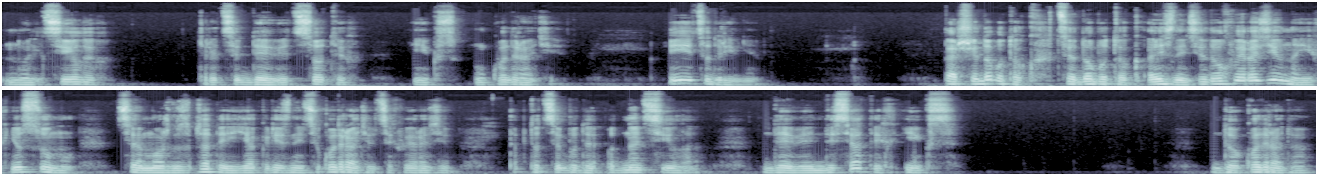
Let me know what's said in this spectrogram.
0,39х у квадраті. І це дорівнює. Перший добуток це добуток різниці двох виразів на їхню суму. Це можна записати як різницю квадратів цих виразів. Тобто це буде 1,9х до квадрату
